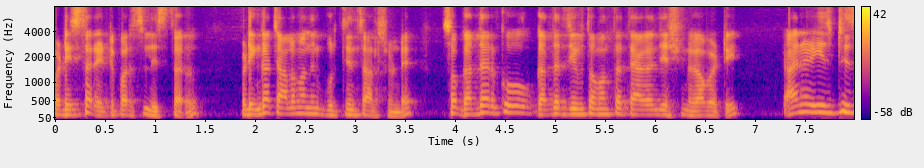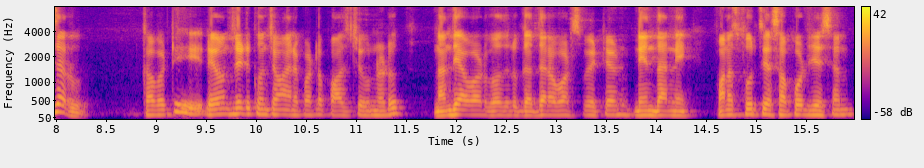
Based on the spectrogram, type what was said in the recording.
బట్ ఇస్తారు ఎట్టి పరిస్థితులు ఇస్తారు. బట్ ఇంకా చాలామందిని గుర్తించాల్సి ఉండే సో గద్దర్కు గద్దర్ జీవితం అంతా త్యాగం చేసిండు కాబట్టి ఆయన ఈజ్ డిజర్వ్ కాబట్టి రేవంత్ రెడ్డి కొంచెం ఆయన పట్ల పాజిటివ్ ఉన్నాడు. నంది అవార్డు బదులు గద్దర్ అవార్డ్స్ పెట్టాడు. నేను దాన్ని మనస్ఫూర్తిగా సపోర్ట్ చేశాను.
